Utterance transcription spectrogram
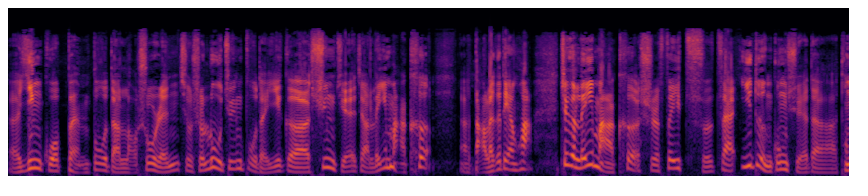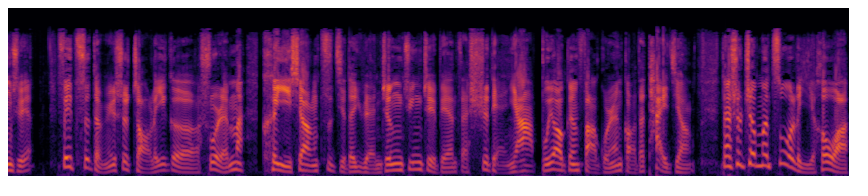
呃英国本部的老熟人，就是陆军部的一个勋爵叫雷马克啊，打了个电话。这个雷马克是菲茨在伊顿公学的同学，菲茨等于是找了一个熟人嘛，可以向自己的远征军这边再施点压，不要跟法国人搞得太僵。但是这么做了以后啊，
